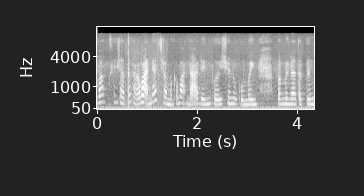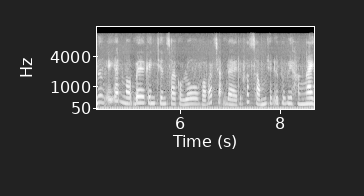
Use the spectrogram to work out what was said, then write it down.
Vâng, xin chào tất cả các bạn nhé. Chào mừng các bạn đã đến với channel của mình. Và mình là Tập Tứ Nương XSMB, kênh chuyên soi cầu lô và bắt chạm đề được phát sóng trên YouTube hàng ngày.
